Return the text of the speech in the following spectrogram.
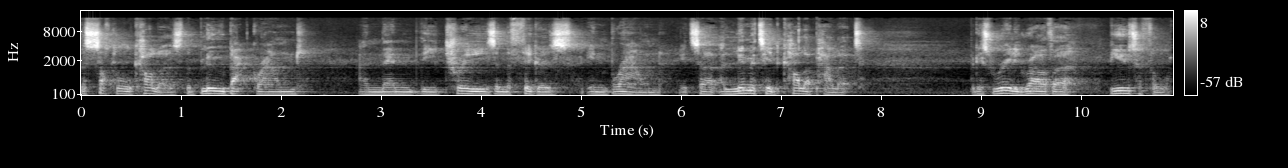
the subtle colours, the blue background, and then the trees and the figures in brown. It's a, a limited colour palette, but it's really rather beautiful.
